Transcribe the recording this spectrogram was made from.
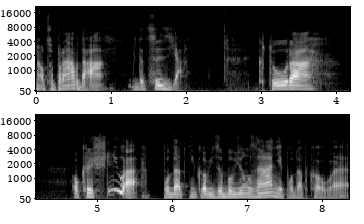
No, co prawda, decyzja, która określiła podatnikowi zobowiązanie podatkowe,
